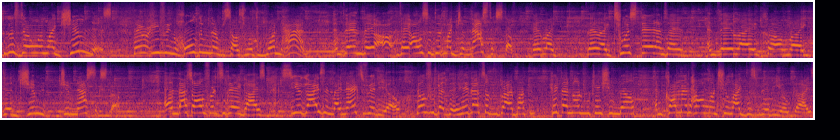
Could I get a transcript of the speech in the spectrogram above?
because they were like gymnasts. They were even holding themselves with one hand, and then they uh, they also did like gymnastic stuff. They like they like twisted and they and they like um, like did gym gymnastic stuff. And that's all for today, guys. See you guys in my next video. Don't forget to hit that subscribe button, hit that notification bell, and comment how much you like this video, guys.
